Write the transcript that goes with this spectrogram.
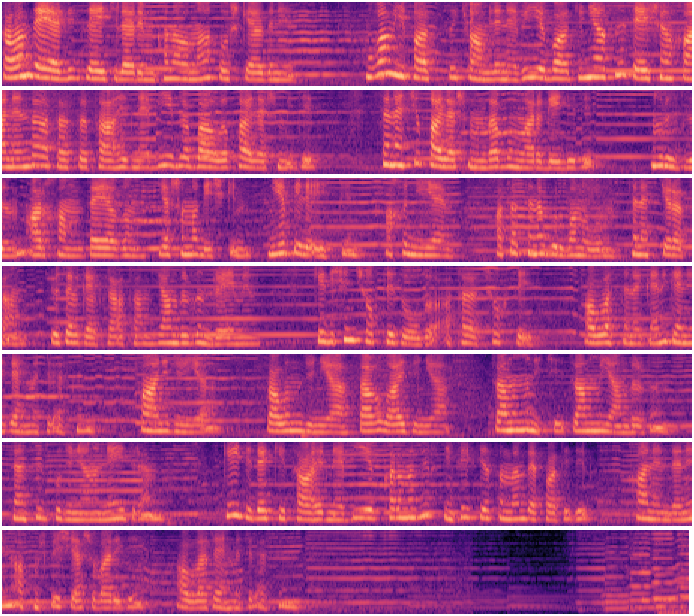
Salam değerli izleyicilerim, kanalıma hoş geldiniz. Muğam ifaçısı Kamilə Nəbiyeva dünyasını dəyişən xanəndə atası Tahir Nəbiyevlə bağlı paylaşım edib. Sənətçi paylaşımında bunları qeyd edib. Nur üzlüm, arxam, dayağım, yaşamaq eşqim, niyə belə etdin? Axı niyə? Ata sənə qurban olum, sənətkar atam, gözəl qəlbli atam, yandırdın ürəyimi. Gedişin çox tez oldu, ata, çox tez. Allah sənə qəni-qəni rəhmət eləsin. Fani dünya, zalım dünya, dağılay dünya, canımın içi, canımı yandırdın. Sənsiz bu dünyana nə edirəm? Qeyd edək ki, Tahir Nəbiyev koronavirus infeksiyasından vəfat edib. Xanəndənin 65 yaşı var idi. Allah rəhmət eləsin. Müzik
